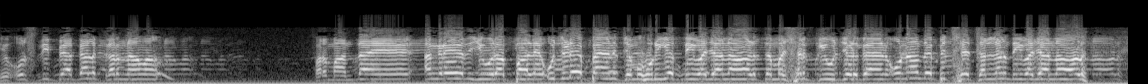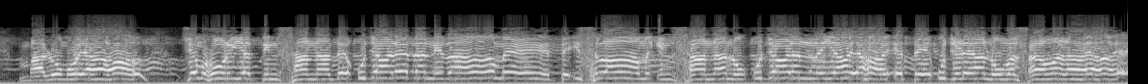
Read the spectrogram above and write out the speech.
یہ اس کی پیا گل کرنا وا۔ فرماندہ ہے، انگریز یورپ والے اجڑے پین جمہوریت دی وجہ نال تے مشرقی اجڑ گئے انہوں دے پیچھے چلن دی وجہ نال معلوم ہویا جمہوریت انساناں دے اجاڑے دا نظام ہے تے اسلام انسانوں اجاڑن نہیں آیا تے اجڑیا وساو آیا ہے۔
